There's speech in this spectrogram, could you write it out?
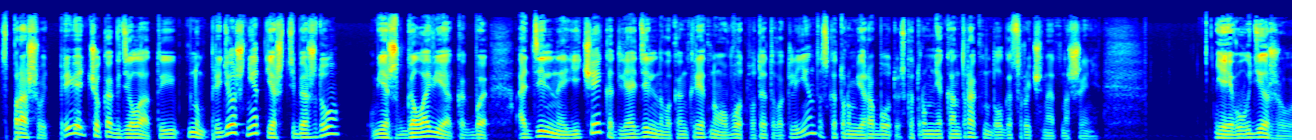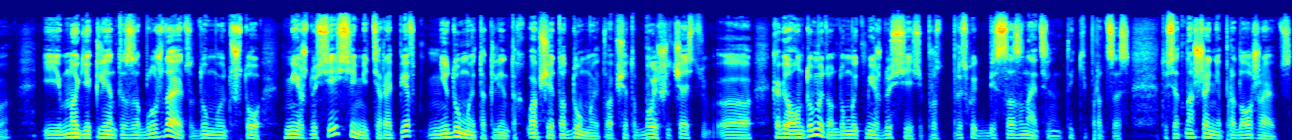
спрашивать, привет, что, как дела? Ты, ну, придешь? Нет, я же тебя жду. У меня же в голове как бы отдельная ячейка для отдельного конкретного вот, вот этого клиента, с которым я работаю, с которым у меня контракт на долгосрочные отношения я его удерживаю. И многие клиенты заблуждаются, думают, что между сессиями терапевт не думает о клиентах. Вообще это думает. Вообще-то большей частью, э, когда он думает, он думает между сессией. Просто происходит бессознательно такие процессы. То есть отношения продолжаются.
